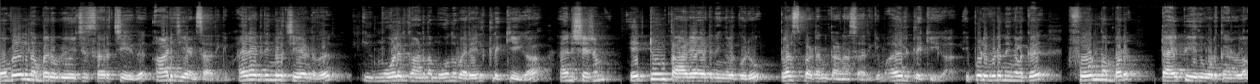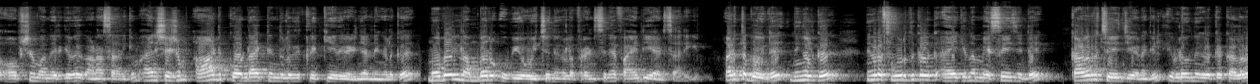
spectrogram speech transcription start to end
മൊബൈൽ നമ്പർ ഉപയോഗിച്ച് സെർച്ച് ചെയ്ത് ആഡ് ചെയ്യാൻ സാധിക്കും. അതിനായിട്ട് നിങ്ങൾ ചെയ്യേണ്ടത് ഈ മുകളിൽ കാണുന്ന മൂന്ന് വരയിൽ ക്ലിക്ക് ചെയ്യുക. അതിനുശേഷം ഏറ്റവും താഴെയായിട്ട് നിങ്ങൾക്കൊരു പ്ലസ് ബട്ടൺ കാണാൻ സാധിക്കും. അതിൽ ക്ലിക്ക് ചെയ്യുക. ഇപ്പോൾ ഇവിടെ നിങ്ങൾക്ക് ഫോൺ നമ്പർ ടൈപ്പ് ചെയ്ത് കൊടുക്കാനുള്ള ഓപ്ഷൻ വന്നിരിക്കുന്നത് കാണാൻ സാധിക്കും. അതിനുശേഷം ആഡ് കോൺടാക്ട് എന്നുള്ളത് ക്ലിക്ക് ചെയ്ത് കഴിഞ്ഞാൽ നിങ്ങൾക്ക് മൊബൈൽ നമ്പർ ഉപയോഗിച്ച് നിങ്ങളുടെ ഫ്രണ്ട്സിനെ ഫൈൻഡ് ചെയ്യാൻ സാധിക്കും. അടുത്ത പോയിന്റ് നിങ്ങൾക്ക് നിങ്ങളുടെ സുഹൃത്തുക്കൾക്ക് അയക്കുന്ന മെസ്സേജിന്റെ കളർ ചേഞ്ച് ചെയ്യണമെങ്കിൽ ഇവിടെ നിങ്ങൾക്ക് കളർ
